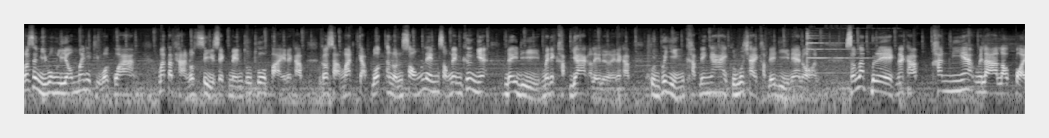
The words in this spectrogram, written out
รัศมีวงเลี้ยวไม่ได้ถือว่ากว้าง มาตรฐานรถ 4 เซกเมนต์ทั่ว ๆ ไปนะครับ ก็สามารถกลับรถถนน 2 เลน 2 เลนครึ่งเนี้ยได้ดี ไม่ได้ขับยากอะไรเลยนะครับ คุณผู้หญิงขับได้ง่าย คุณผู้ชายขับได้ดีแน่นอนสำหรับเบรกนะครับ คันนี้เวลาเราปล่อย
